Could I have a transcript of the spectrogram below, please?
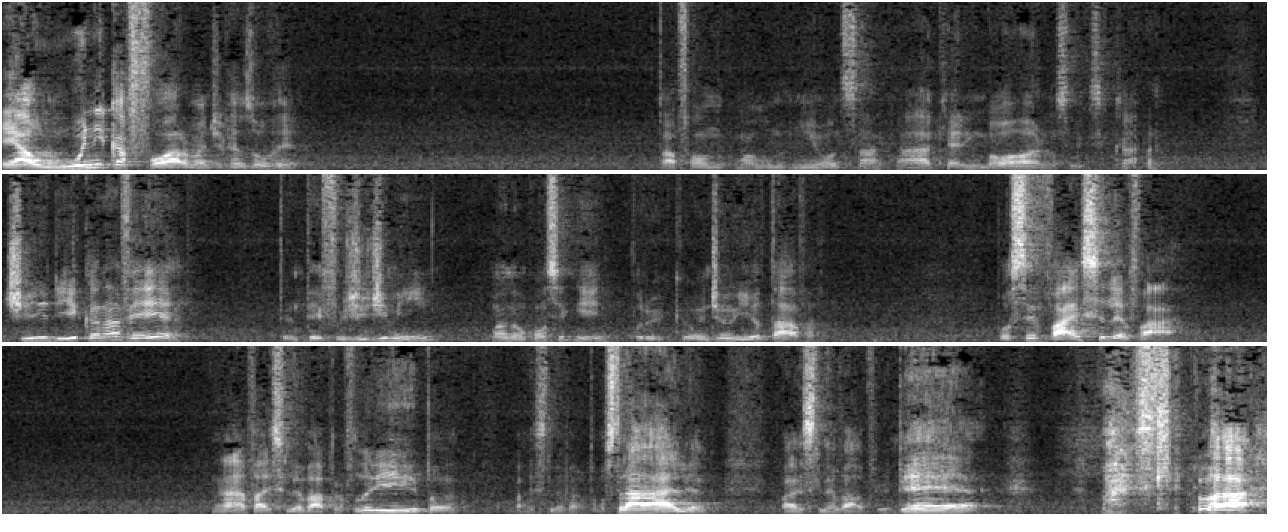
é a única forma de resolver. Estava falando com um aluno meu ontem, sabe? Ah, quero ir embora, não sei o que. Cara, tiririca na veia. Tentei fugir de mim, mas não consegui, porque onde eu ia eu estava. Você vai se levar. Né? Vai se levar para Floripa, vai se levar para Austrália, vai se levar para o Ibé, vai se levar,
